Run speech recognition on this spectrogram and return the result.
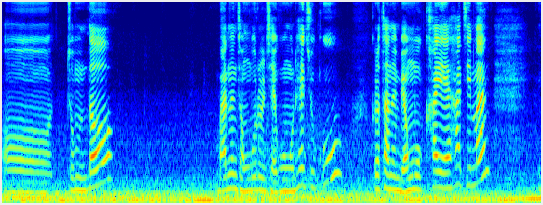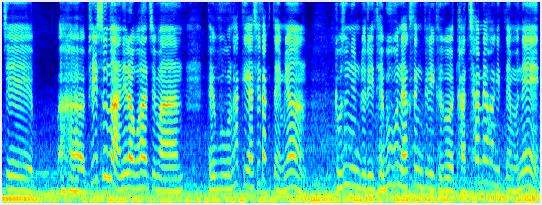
어 좀 더 많은 정보를 제공을 해주고 그렇다는 명목 하에 하지만 이제 필수는 아니라고 하지만 대부분 학기가 시작되면 교수님들이 대부분의 학생들이 그걸 다 참여하기 때문에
